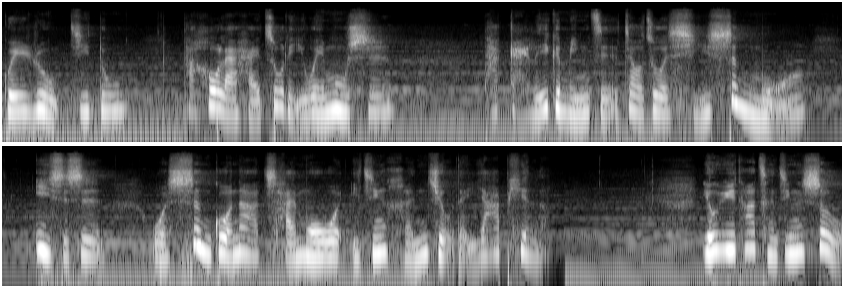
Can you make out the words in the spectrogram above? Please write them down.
归入基督，他后来还做了一位牧师，他改了一个名字，叫做习圣魔，意思是我胜过那缠磨我已经很久的鸦片了。由于他曾经受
